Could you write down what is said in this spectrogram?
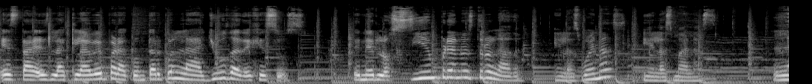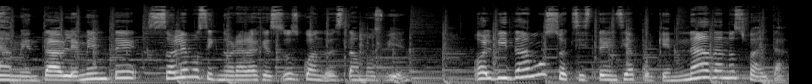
Esta es la clave para contar con la ayuda de Jesús, tenerlo siempre a nuestro lado, en las buenas y en las malas. Lamentablemente, solemos ignorar a Jesús cuando estamos bien Olvidamos su existencia porque nada nos falta.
